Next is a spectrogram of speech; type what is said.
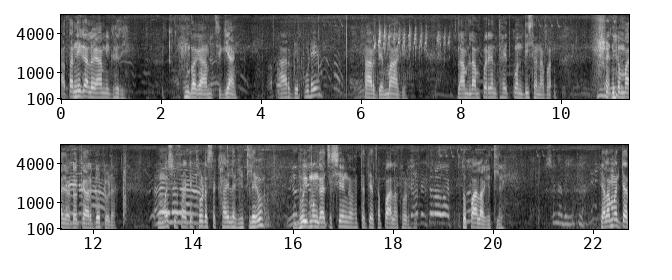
आता निघालोय आम्ही घरी. बघा आमची गँग अर्धे पुढे. अर्धे मागे. लांब लांब पर्यंत आहेत कोण दिसना पण. आणि माझ्या डोक्यावर गटोडा. म्हशीसाठी थोडस खायला घेतलंय हो. भुईमुंगाचा शेंगा होता त्याचा पाला थोडासा. तो पाला घेतलाय. याला म्हणतात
